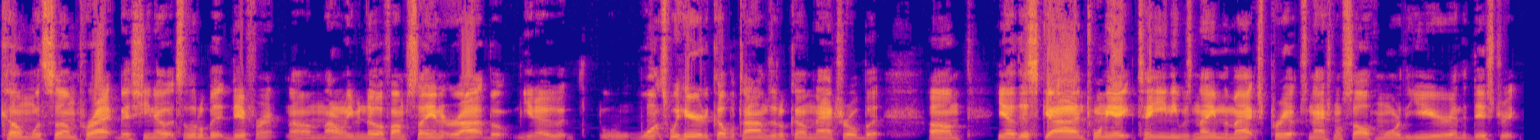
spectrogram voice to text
come with some practice. You know, it's a little bit different. Um, I don't even know if I'm saying it right, but you know, once we hear it a couple times, it'll come natural. But um, you know, this guy in 2018, he was named the Max Preps National Sophomore of the Year and the district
